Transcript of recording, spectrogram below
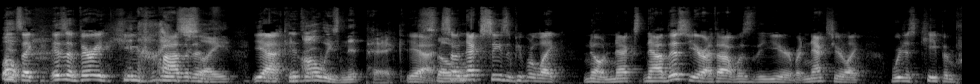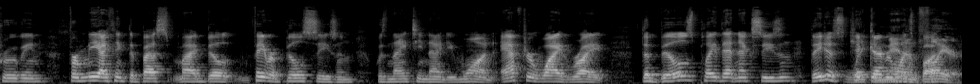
Well, it's like it's a very huge positive. Yeah, you can always nitpick. Yeah. So, next season, people are like, no, next. Now this year, I thought was the year, but next year, like, we just keep improving. For me, I think the best, my Bill favorite Bills season was 1991. After Wide Right, the Bills played that next season. They just kicked Like everyone's on butt. fire.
